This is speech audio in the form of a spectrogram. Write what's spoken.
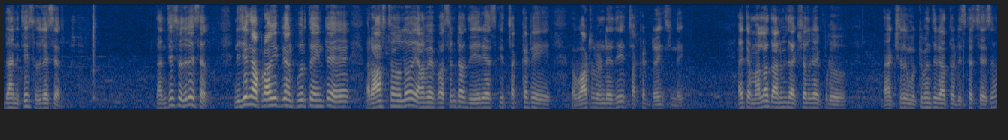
దాన్ని చేసి వదిలేశారు. దాన్ని చేసి వదిలేశారు. నిజంగా ఆ ప్రాజెక్ట్ కానీ పూర్తయింటే రాష్ట్రంలో ఎనభై పర్సెంట్ ఆఫ్ ది ఏరియాస్కి చక్కటి వాటర్ ఉండేది చక్కటి డ్రైన్స్ ఉండేవి. అయితే మళ్ళీ దాని మీద యాక్చువల్గా ఇప్పుడు యాక్చువల్గా ముఖ్యమంత్రి గారితో డిస్కస్ చేసాం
